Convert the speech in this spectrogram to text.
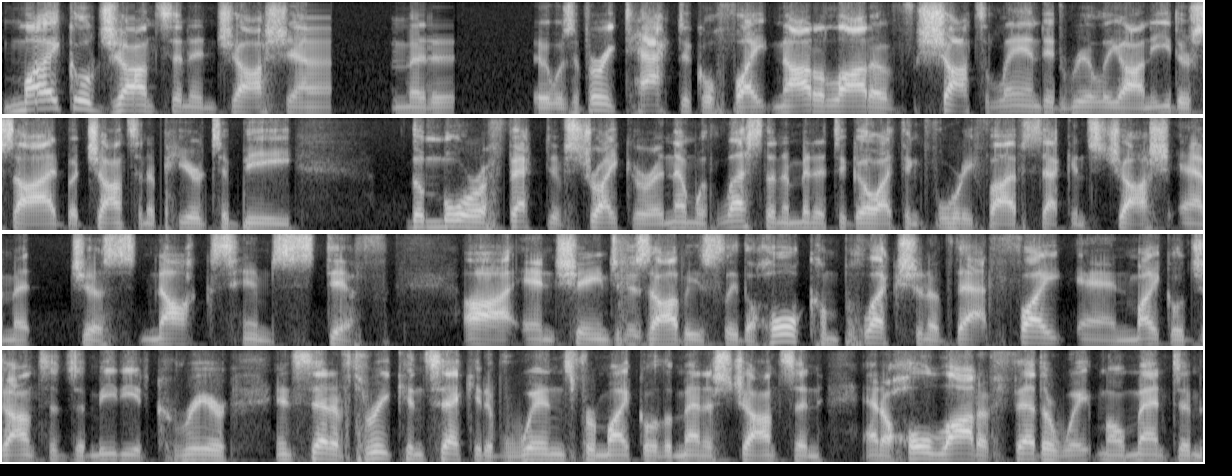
Michael Johnson and Josh Emmett. It was a very tactical fight. Not a lot of shots landed really on either side, but Johnson appeared to be the more effective striker. And then with less than a minute to go, I think 45 seconds, Josh Emmett just knocks him stiff uh, and changes obviously the whole complexion of that fight and Michael Johnson's immediate career. Instead of three consecutive wins for Michael the Menace Johnson and a whole lot of featherweight momentum,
